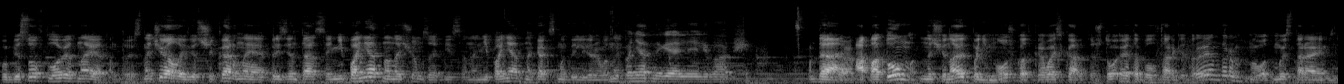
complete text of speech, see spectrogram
Ubisoft ловят на этом. То есть сначала идет шикарная презентация, непонятно на чем записано, непонятно как смоделировано. Непонятно, реально ли вообще. Да, Да. а потом начинают понемножку открывать карты, что это был таргет рендер, вот мы стараемся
